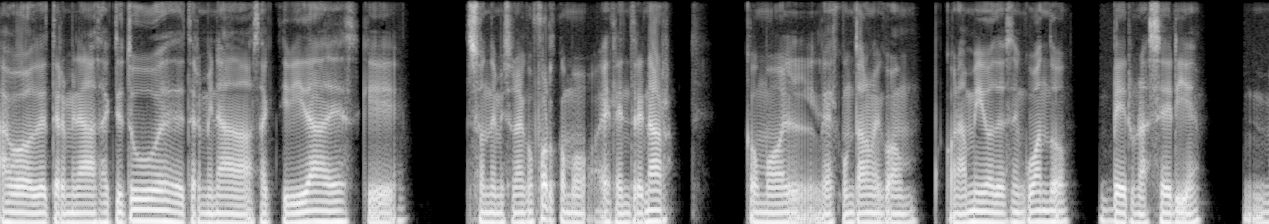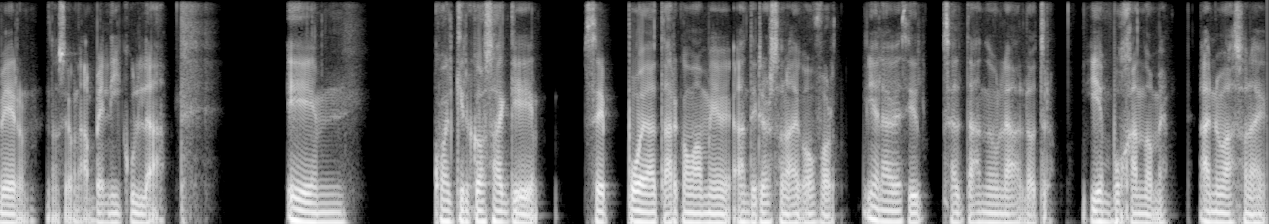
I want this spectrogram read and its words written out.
Hago determinadas actitudes, determinadas actividades que son de mi zona de confort, como el entrenar, como el, juntarme con, con amigos de vez en cuando, ver una serie, ver, no sé, una película, em, cualquier cosa que se pueda atar como a mi anterior zona de confort y a la vez ir saltando de un lado al otro y empujándome a nuevas, zonas,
